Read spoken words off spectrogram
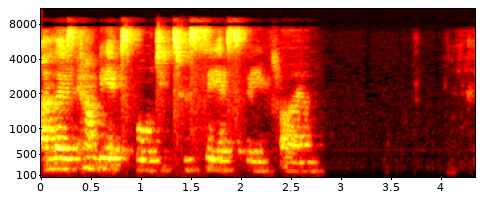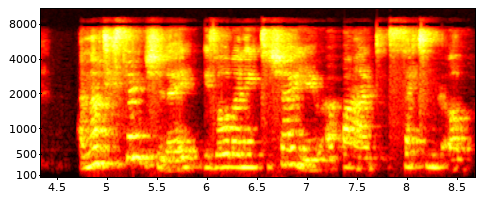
And those can be exported to a CSV file. And that essentially is all I need to show you about setting up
